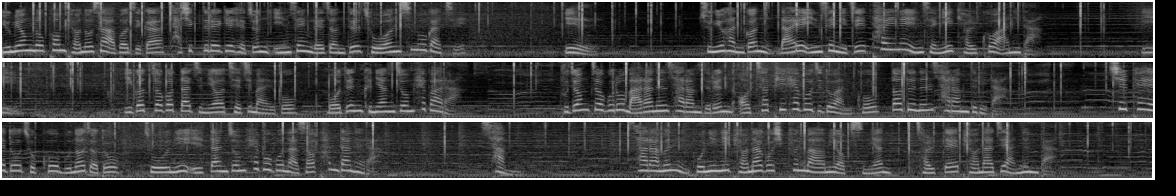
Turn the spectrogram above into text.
유명 로펌 변호사 아버지가 자식들에게 해준 인생 레전드 조언 20가지. 1. 중요한 건 나의 인생이지 타인의 인생이 결코 아니다. 2. 이것저것 따지며 재지 말고 뭐든 그냥 좀 해봐라. 부정적으로 말하는 사람들은 어차피 해보지도 않고 떠드는 사람들이다. 실패해도 좋고 무너져도 좋으니 일단 좀 해보고 나서 판단해라. 3. 사람은 본인이 변하고 싶은 마음이 없으면 절대 변하지 않는다.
